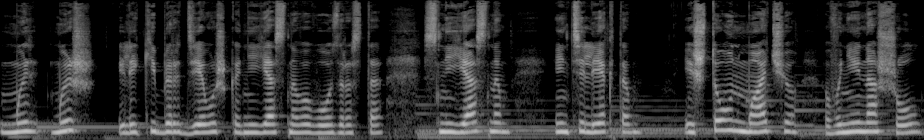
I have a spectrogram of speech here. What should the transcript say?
мы, мышь или кибердевушка неясного возраста с неясным интеллектом, и что он мачо в ней нашел,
